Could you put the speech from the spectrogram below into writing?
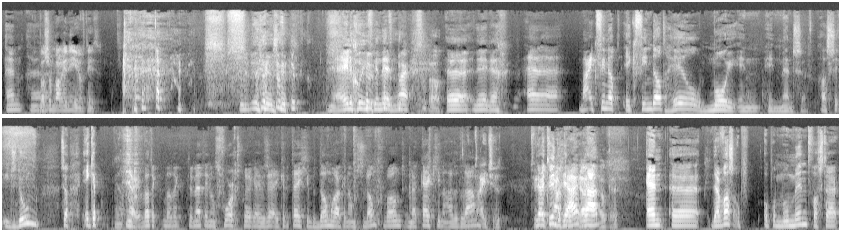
En, uh, Was een marinier of niet? Een hele goede vriendin. Maar, oh. uh, nee, uh, maar ik vind dat, ik vind dat heel mooi in, in mensen. Als ze iets doen. Zo, ik heb, nee, wat, ik, wat ik net in ons voorgesprek even zei. Ik heb een tijdje op het Damrak in Amsterdam gewoond. En daar kijk je naar uit het raam. Een tijdje? 20 ja, 20 jaar, ja. En uh, daar was op, op een moment was daar.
